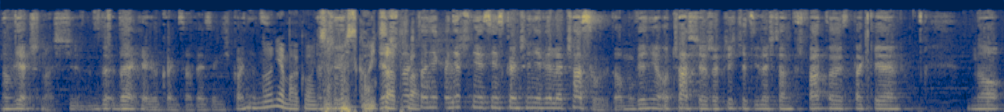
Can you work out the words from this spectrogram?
No wieczność. Do, do jakiego końca? To jest jakiś koniec? No nie ma końca, Znaczy, bez końca wieczność trwa. to niekoniecznie jest nieskończenie wiele czasu. To mówienie o czasie, że czyściec ileś tam trwa, to jest takie, no,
